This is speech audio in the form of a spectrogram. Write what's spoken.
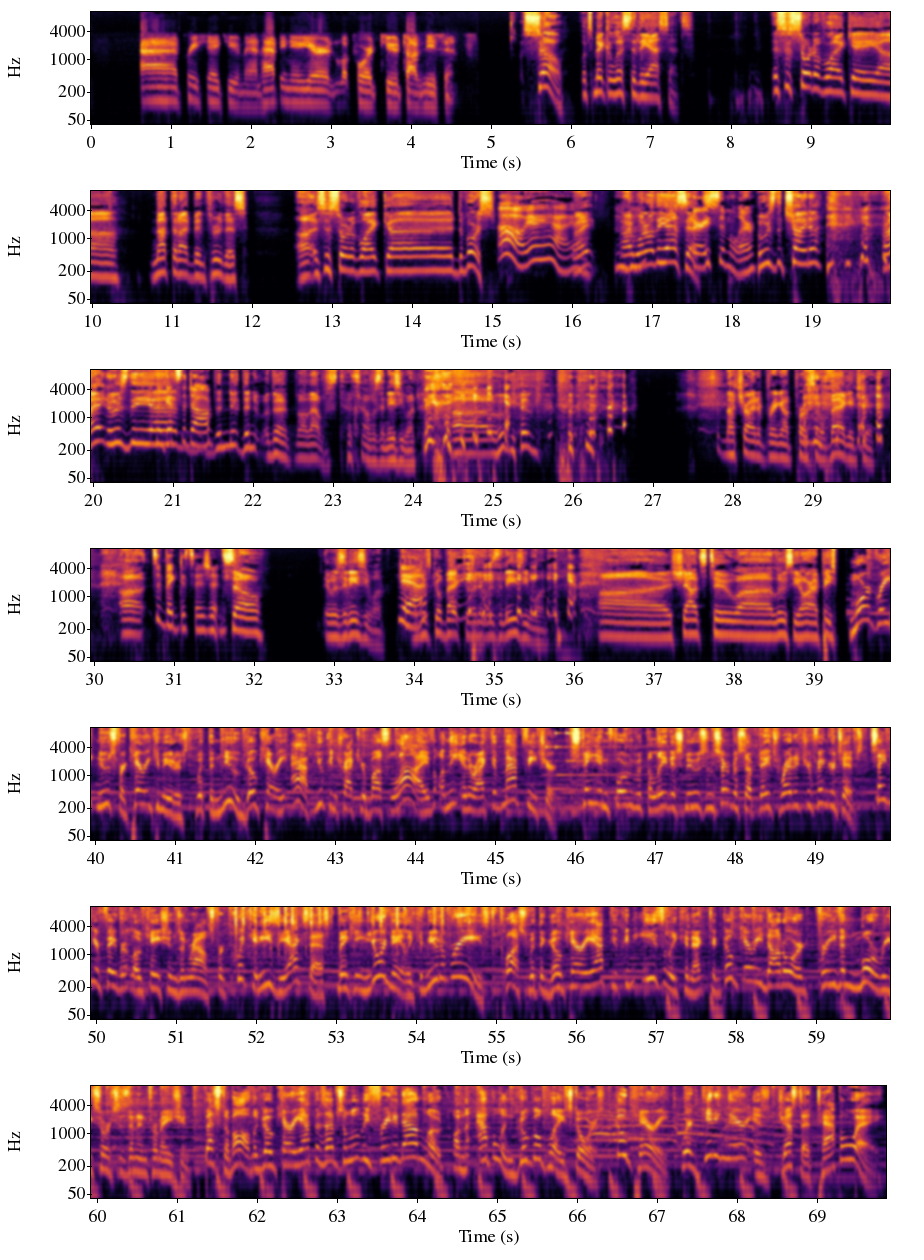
I appreciate you, man. Happy New Year, and look forward to talking to you soon. So let's make a list of the assets. This is sort of like a. Uh, not that I've been through this. Uh, this is sort of like uh, divorce, Oh yeah, yeah, yeah. right? All right. What are the assets? Very similar. Who's the China? right? Who's the uh, gets the dog? The new, the, new- the well, that was that was an easy one. Uh, who, who- I'm not trying to bring up personal baggage here. Uh, It's a big decision. so it was an easy one. Yeah. I'll just go back to it. It was an easy one. Uh, shouts to uh, Lucy, R.I.P. More great news for Cary commuters. With the new GoCary app, you can track your bus live on the interactive map feature. Stay informed with the latest news and service updates right at your fingertips. Save your favorite locations and routes for quick and easy access, making your daily commute a breeze. Plus, with the GoCary app, you can easily connect to gocary.org for even more resources and information. Best of all, the GoCary app is absolutely free to download on the Apple and Google Play stores. Go Carry, where getting there is just a tap away.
